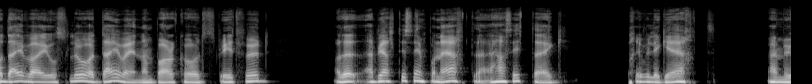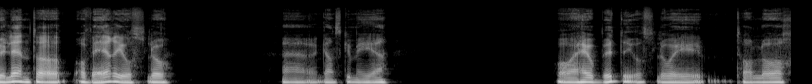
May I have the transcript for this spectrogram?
Og de var i Oslo, og de var innom Barcode Street Food, og det, jeg blir alltid så imponert. Her sitter jeg, privilegert, med muligheten til å, å være i Oslo eh, ganske mye. Og jeg har jo bodd i Oslo i tolv år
